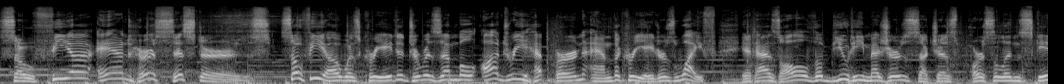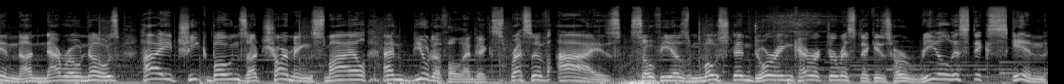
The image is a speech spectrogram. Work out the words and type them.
Sophia and her sisters. Sophia was created to resemble Audrey Hepburn and the creator's wife. It has all the beauty measures such as porcelain skin, a narrow nose, high cheekbones, a charming smile, and beautiful and expressive eyes. Sophia's most enduring characteristic is her realistic skin,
